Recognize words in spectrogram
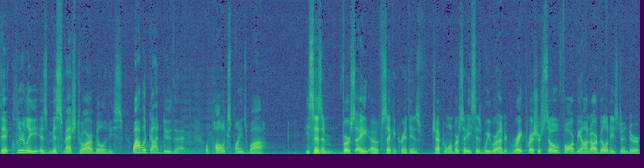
that clearly is mismatched to our abilities? Why would God do that? Well, Paul explains why. He says in verse 8 of 2 Corinthians chapter 1 verse 8 he says we were under great pressure so far beyond our abilities to endure.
